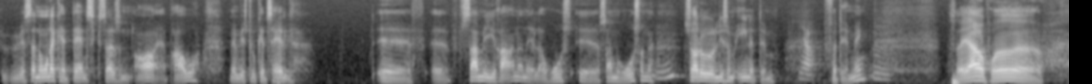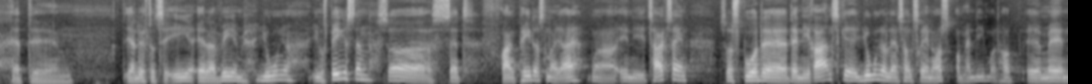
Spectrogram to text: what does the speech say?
hvis der er nogen, der kan dansk, så er det sådan, åh, ja, bravo. Men hvis du kan tale øh, øh, sammen med iranerne eller rus, øh, sammen med russerne, mm. så er du jo ligesom en af dem Ja. for dem, ikke? Mm. Så jeg har jo prøvet, øh, at øh, jeg løfter til e eller VM Junior i Uzbekistan. Så satte Frank Petersen og jeg mig ind i taxaen. Så spurgte den iranske juniorlandsholdstræner også, om han lige måtte hoppe øh, med.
